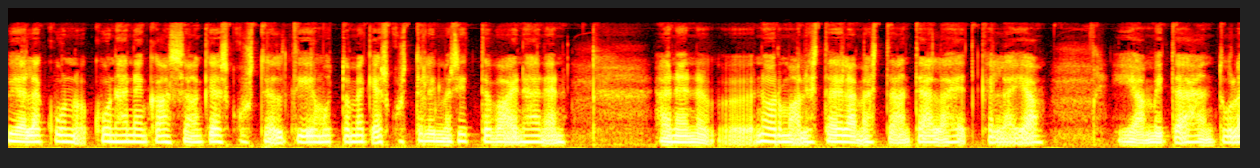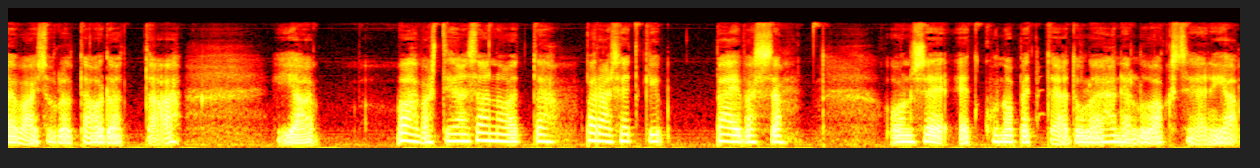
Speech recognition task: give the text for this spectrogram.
vielä, kun, kun hänen kanssaan keskusteltiin, mutta me keskustelimme sitten vain hänen, hänen normaalista elämästään tällä hetkellä ja, ja mitä hän tulevaisuudelta odottaa. Ja vahvasti hän sanoi, että paras hetki päivässä on se, että kun opettaja tulee hänen luokseen ja,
